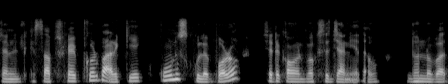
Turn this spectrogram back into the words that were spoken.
চ্যানেলটিকে সাবস্ক্রাইব করব। আর কে কোন স্কুলে পড়ো, সেটা কমেন্ট বক্সে জানিয়ে দাও। ধন্যবাদ।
